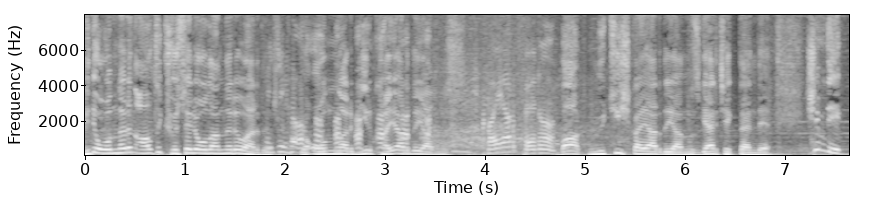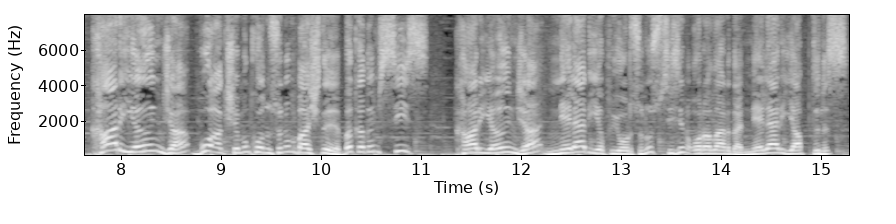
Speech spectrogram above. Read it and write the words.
Bir de onların altı köseli olanları vardı. ya onlar bir kayardı yalnız. Kayar fena. Bak müthiş kayardı yalnız gerçekten de. Şimdi kar yağınca bu akşamın konusunun başlığı. Bakalım siz kar yağınca neler yapıyorsunuz? Sizin oralarda neler yaptınız?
